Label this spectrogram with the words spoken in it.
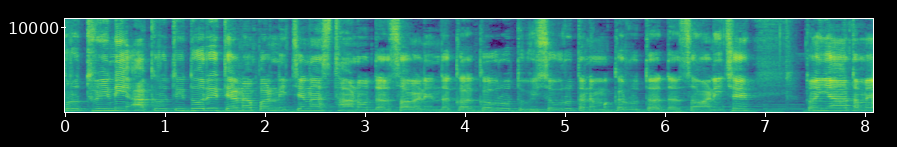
પૃથ્વીની આકૃતિ દોરી તેના પર નીચેના સ્થાનો દર્શાવે એની અંદર કર્કવૃત વિષુવવૃત્ત અને મકરવૃત દર્શાવવાની છે. તો અહીંયા તમે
